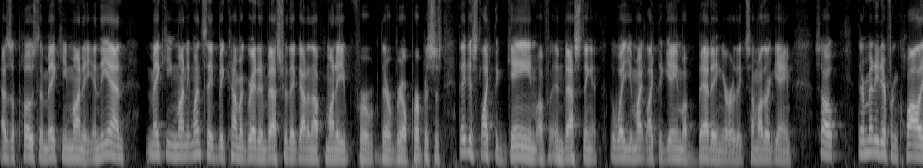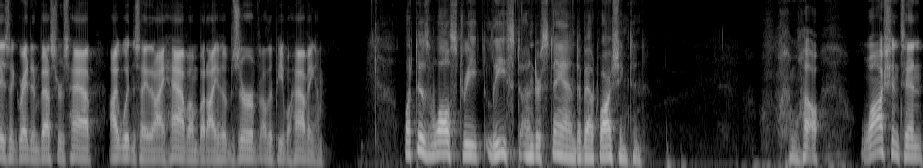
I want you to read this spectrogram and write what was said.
as opposed to making money. In the end, making money, once they become a great investor, they've got enough money for their real purposes. They just like the game of investing the way you might like the game of betting or some other game. So there are many different qualities that great investors have. I wouldn't say that I have them, but I've observed other people having them. What does Wall Street least understand about Washington? Well, Washington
